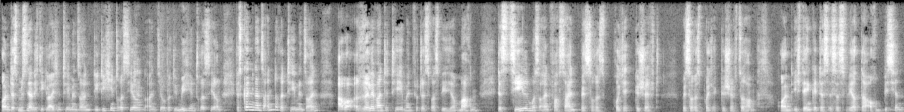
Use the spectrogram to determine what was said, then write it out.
Und das müssen ja nicht die gleichen Themen sein, die dich interessieren, ja. Antje, oder die mich interessieren. Das können ganz andere Themen sein, aber relevante Themen für das, was wir hier machen. Das Ziel muss einfach sein, besseres Projektgeschäft, besseres Projektgeschäft zu haben. Und ich denke, das ist es wert, da auch ein bisschen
